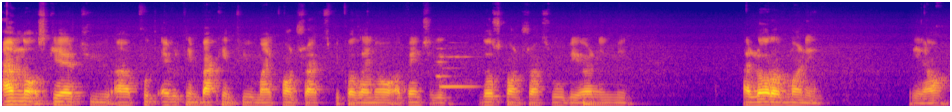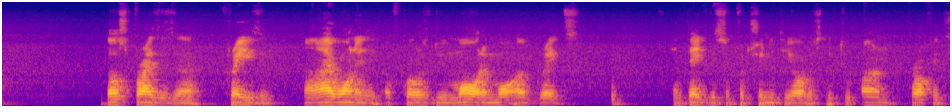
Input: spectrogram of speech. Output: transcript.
I'm not scared to uh, put everything back into my contracts because I know eventually those contracts will be earning me a lot of money you know. Those prices are crazy. And I want to of course do more and more upgrades and take this opportunity obviously to earn profits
